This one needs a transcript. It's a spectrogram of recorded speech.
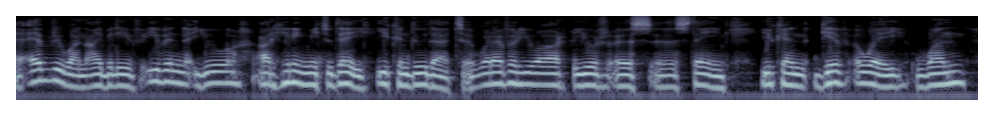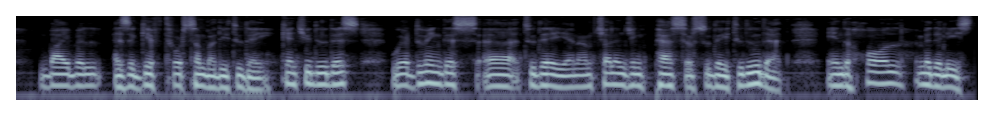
uh, everyone, I believe, even you are hearing me today, you can do that. Uh, wherever you are, you're uh, staying, you can give away one Bible as a gift for somebody today. Can't you do this? We're doing this uh, today, and I'm challenging pastors today to do that in the whole Middle East.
